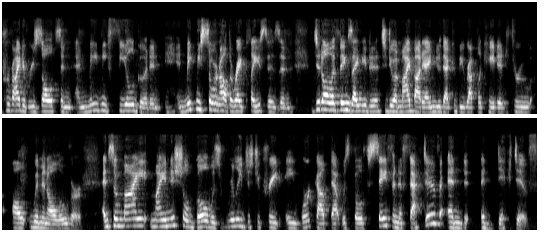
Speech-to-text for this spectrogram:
provided results and, and made me feel good and, and make me sore in all the right places and did all the things i needed to do on my body i knew that could be replicated through all women all over. And so my my initial goal was really just to create a workout that was both safe and effective and addictive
